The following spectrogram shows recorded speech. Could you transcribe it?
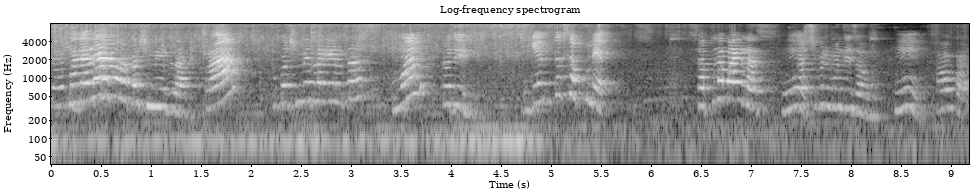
तर तू मला गेला का काश्मीरला? हा? तू काश्मीरला गेलतास? मग? कधी? गेलतो सपन्यात. सपना पाहिलास? हम्म. काश्मीरमध्ये जाऊन? हम्म. हो का?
